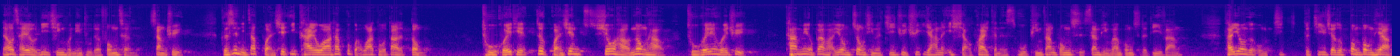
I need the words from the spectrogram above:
然后才有沥青混凝土的封层上去。可是你知道管线一开挖，它不管挖多大的洞，土回填，这管线修好弄好，土回填回去，它没有办法用重型的机具去压那一小块，可能是五平方公尺、三平方公尺的地方，它用个我们机的机具叫做蹦蹦跳，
